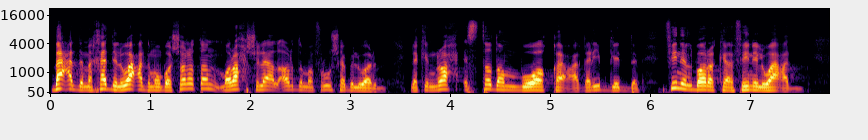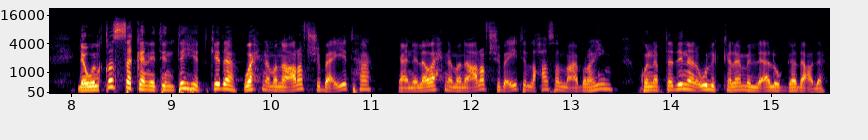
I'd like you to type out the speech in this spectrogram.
بعد ما خد الوعد مباشرة ما راحش لقى الأرض مفروشة بالورد لكن راح اصطدم بواقع غريب جدا. فين البركة؟ فين الوعد؟ لو القصة كانت انتهت كده وإحنا ما نعرفش بقيتها يعني لو إحنا ما نعرفش بقية اللي حصل مع إبراهيم كنا ابتدينا نقول الكلام اللي قاله الجدع ده.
